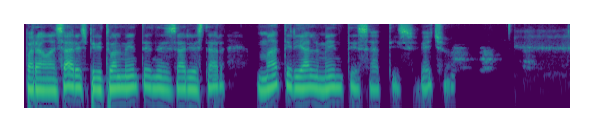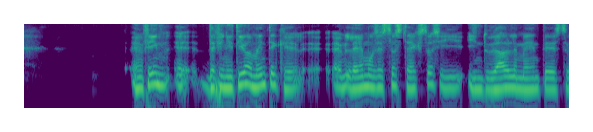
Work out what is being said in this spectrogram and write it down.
para avanzar espiritualmente es necesario estar materialmente satisfecho. En fin, eh, definitivamente que eh, leemos estos textos y indudablemente esto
